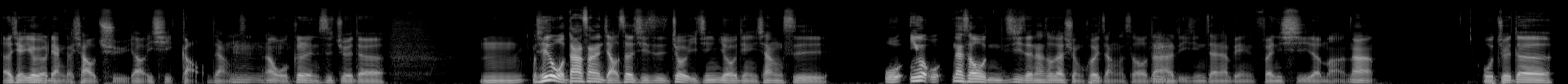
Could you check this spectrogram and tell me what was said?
而且又有两个校区要一起搞这样子。嗯那我个人是觉得，嗯，其实我大三的角色其实就已经有点像是我，因为我那时候你记得那时候在选会长的时候，大家已经在那边分析了嘛。那我觉得，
